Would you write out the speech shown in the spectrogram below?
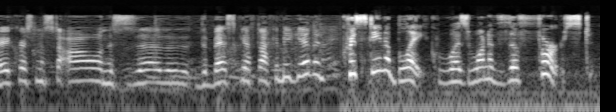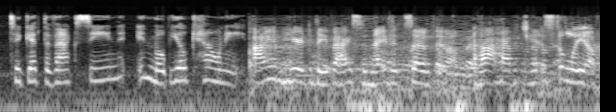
Merry Christmas to all, and this is uh, the, the best gift I could be given. Christina Blake was one of the first to get the vaccine in Mobile County. I am here to be vaccinated so that I have a chance to live.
